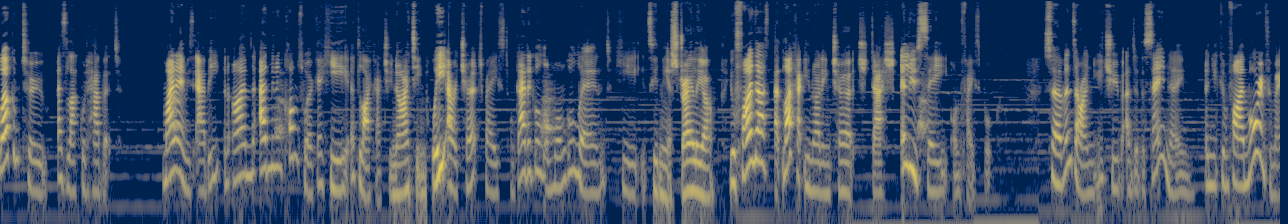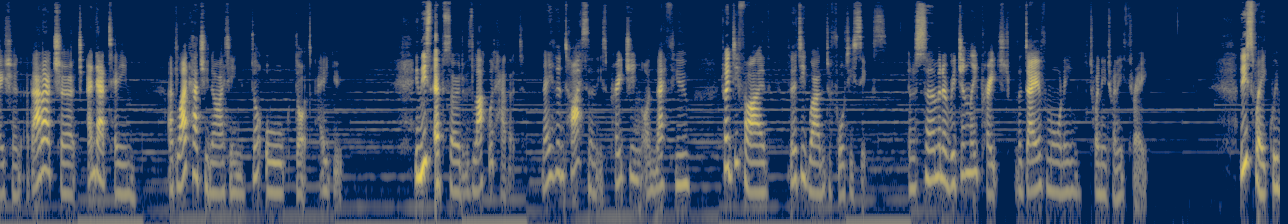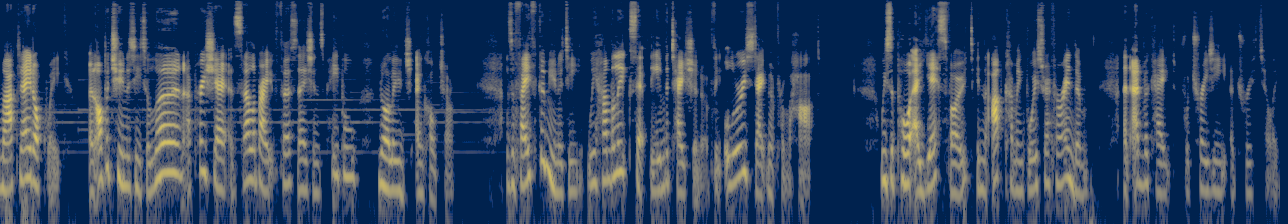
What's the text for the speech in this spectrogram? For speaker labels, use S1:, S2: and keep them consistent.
S1: Welcome to As Luck Would Have It. My name is Abbey, and I'm the admin and comms worker here at Leichhardt Uniting. We are a church based on Gadigal and Wangal land here in Sydney, Australia. You'll find us at Leichhardt Uniting Church LUC on Facebook. Sermons are on YouTube under the same name, and you can find more information about our church and our team at leichhardtuniting.org.au. In this episode of As Luck Would Have It, Nathan Tyson is preaching on Matthew 25 31 to 46, in a sermon originally preached for the day of mourning 2023. This week we mark NAIDOC Week, an opportunity to learn, appreciate, and celebrate First Nations people, knowledge, and culture. As a faith community, we humbly accept the invitation of the Uluru Statement from the Heart. We support a yes vote in the upcoming voice referendum and advocate for treaty and truth telling.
